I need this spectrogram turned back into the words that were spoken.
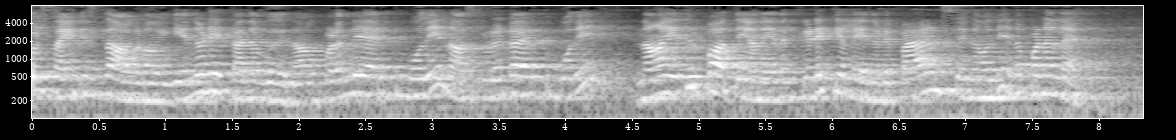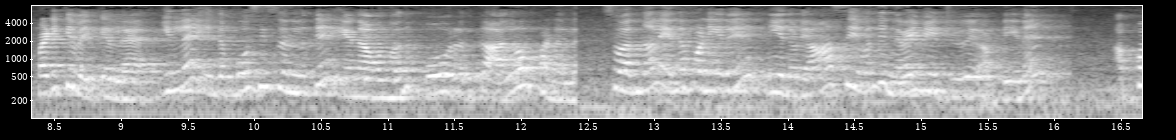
ஒரு சயின்டிஸ்ட் தான் ஆகணும். இது என்னுடைய கனவு. நான் குழந்தையா இருக்கும் போதே நான் ஸ்டூடெண்டாக இருக்கும் போதே நான் எதிர்பார்த்தேன். ஆனால் எனக்கு கிடைக்கல. என்னுடைய பேரண்ட்ஸ் என்னை வந்து என்ன பண்ணலை? படிக்க வைக்கல. இல்லை இந்த பொசிஷனுக்கு என்னை அவங்க வந்து போகிறதுக்கு அலோவ் பண்ணலை. ஸோ அதனால என்ன பண்ணிடு நீ என்னுடைய ஆசையை வந்து நிறைவேற்று அப்படின்னு அப்பா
